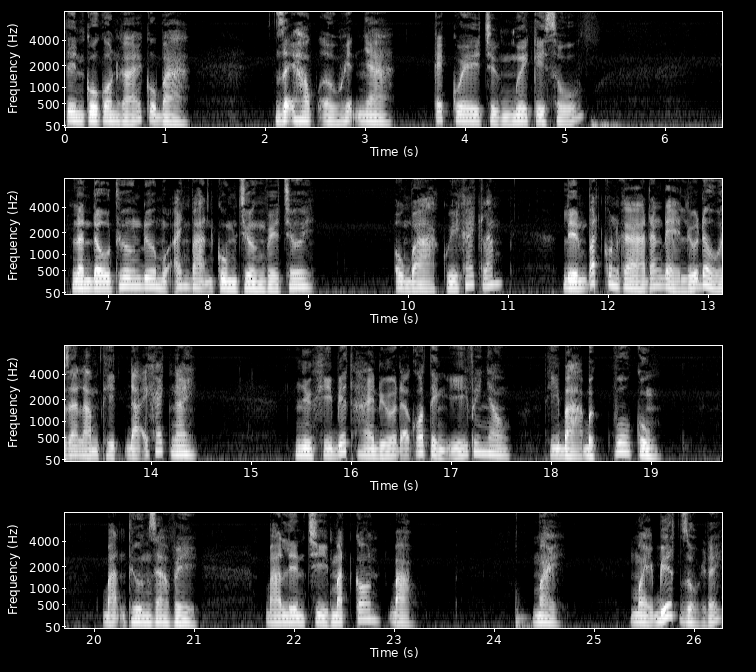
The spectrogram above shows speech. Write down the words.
tên cô con gái của bà, dạy học ở huyện nhà, cách quê chừng 10 cây số. Lần đầu Thương đưa một anh bạn cùng trường về chơi. Ông bà quý khách lắm, liền bắt con gà đang đẻ lứa đầu ra làm thịt đãi khách ngay. Nhưng khi biết hai đứa đã có tình ý với nhau, thì bà bực vô cùng. Bạn Thương ra về, bà liền chỉ mặt con, bảo Mày, mày biết rồi đấy.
